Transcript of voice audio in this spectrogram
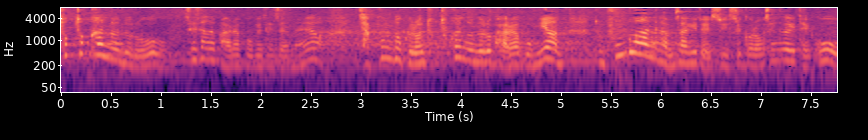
촉촉한 눈으로 세상을 바라보게 되잖아요. 작품도 그런 촉촉한 눈으로 바라보면 좀 풍부한 감상이 될 수 있을 거라고 생각이 되고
